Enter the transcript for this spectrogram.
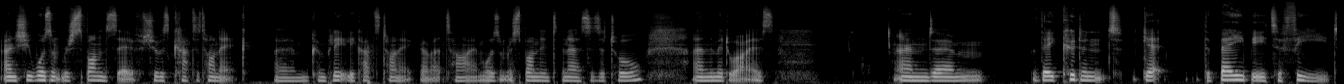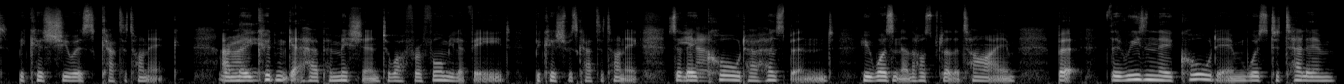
and she wasn't responsive she was catatonic um, completely catatonic at that time, wasn't responding to the nurses at all and the midwives. And um, they couldn't get the baby to feed because she was catatonic. And right. they couldn't get her permission to offer a formula feed because she was catatonic. So yeah. they called her husband, who wasn't at the hospital at the time. But the reason they called him was to tell him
